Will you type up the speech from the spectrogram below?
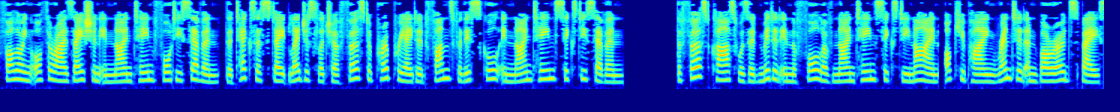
Following authorization in 1947, the Texas state legislature first appropriated funds for this school in 1967. The first class was admitted in the fall of 1969, occupying rented and borrowed space.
